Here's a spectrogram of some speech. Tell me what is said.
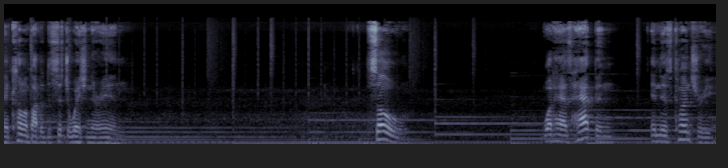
and come up out of the situation they're in. So, what has happened in this country,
